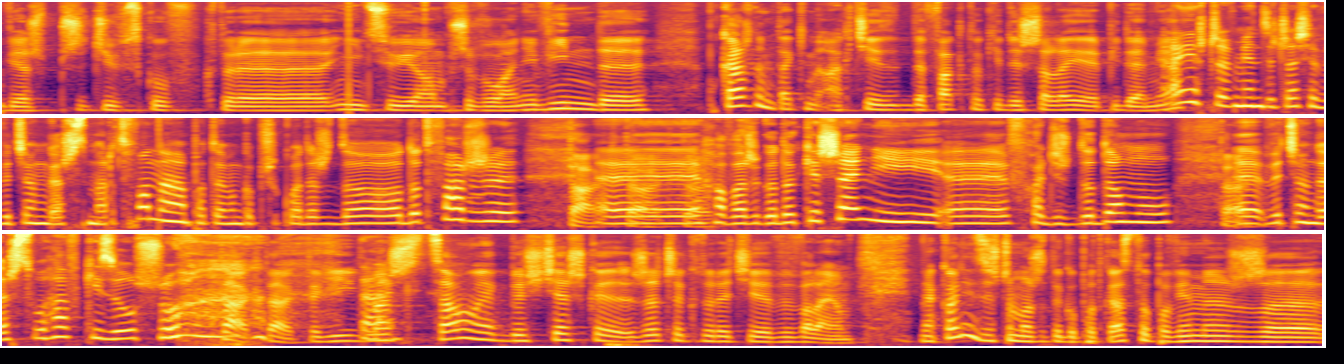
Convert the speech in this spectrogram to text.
wiesz, przycisków, które inicjują przywołanie windy. Po każdym takim akcie de facto, kiedy szaleje epidemia, A jeszcze w międzyczasie wyciągasz smartfona, a potem go przykładasz do, do twarzy, tak, e, tak, tak, chowasz go do kieszeni, e, wchodzisz do domu, tak. e, wyciągasz słuchawki z uszu. Tak, tak. tak. I masz całą jakby ścieżkę rzeczy, które cię wywalają. Na koniec jeszcze może tego podcastu powiemy, że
